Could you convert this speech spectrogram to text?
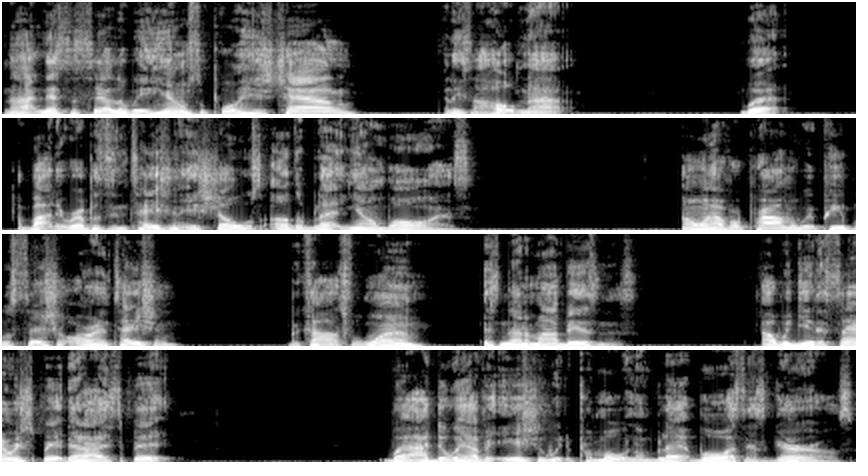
Not necessarily with him supporting his child, at least I hope not, but about the representation it shows other black young boys. I don't have a problem with people's sexual orientation because, for one, it's none of my business. I would get the same respect that I expect but I do have an issue with promoting black boys as girls.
